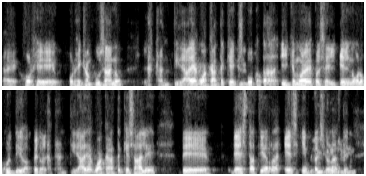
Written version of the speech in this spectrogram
eh, Jorge, Jorge Campuzano, la cantidad de aguacate que exporta y que mueve, pues él, él, no lo cultiva, pero la cantidad de aguacate que sale de, de esta tierra es impresionante, es impresionante,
